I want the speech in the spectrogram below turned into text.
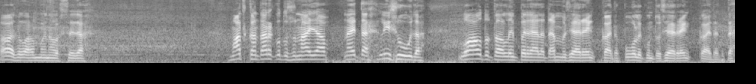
Taas ollaan menossa ja matkan tarkoitus on ajaa näitä lisuja. Autotallin perällä tämmöisiä renkkaita, puolikuntoisia renkkaita, että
